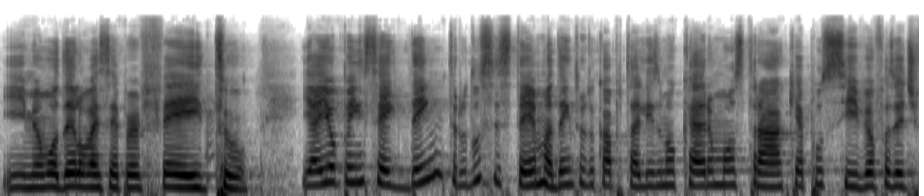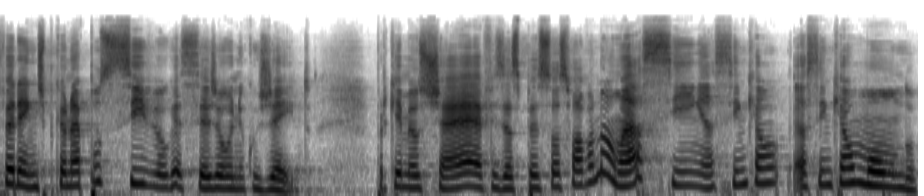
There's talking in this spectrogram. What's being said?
e meu modelo vai ser perfeito. E aí eu pensei, dentro do sistema, dentro do capitalismo, eu quero mostrar que é possível fazer diferente, porque não é possível que esse seja o único jeito. Porque meus chefes e as pessoas falavam, não, é assim, é assim que é, o, é assim que é o mundo.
